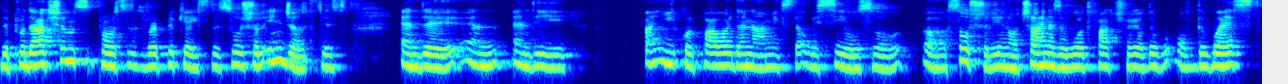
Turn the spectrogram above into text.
the productions process replicates the social injustice and the, and, and the unequal power dynamics that we see also uh, socially. You know, China is a world factory of the, of the West,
